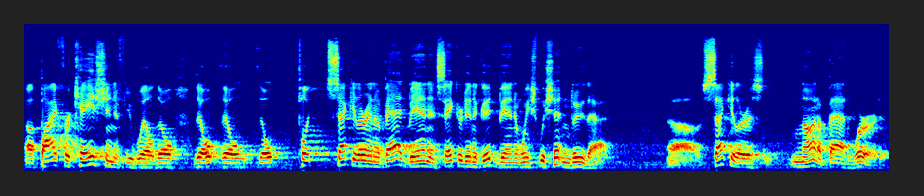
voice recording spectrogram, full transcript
bifurcation, if you will. They'll they'll they'll they'll put secular in a bad bin and sacred in a good bin, and we, we shouldn't do that. Uh, secular is not a bad word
